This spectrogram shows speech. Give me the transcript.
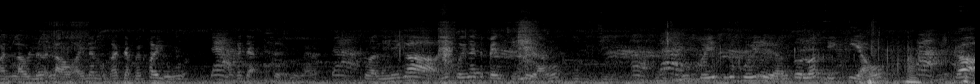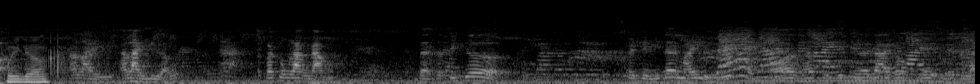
มันเราเลอะเราไอ้นั่นมันก็จะไม่ค่อยรู้ จ้ะมันก็จะเขินอยู่นะจ้าส่วนนี้ก็ลูกคุยก็จะเป็นสีเหลืองอ่าได้ลูกคุยลูกคุยเหลืองตัวรถสีเขียวค่ะก็คุยเหลือง อะไรอะไรเหลืองแล้วก็ช่วงล่างดำแต่สติกเกอร์ เป็นอย่างนี้ได้ไหมหรืออ๋อถ้าสติกเกอร์ได้ก็ไม่ไม่เป็นไร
